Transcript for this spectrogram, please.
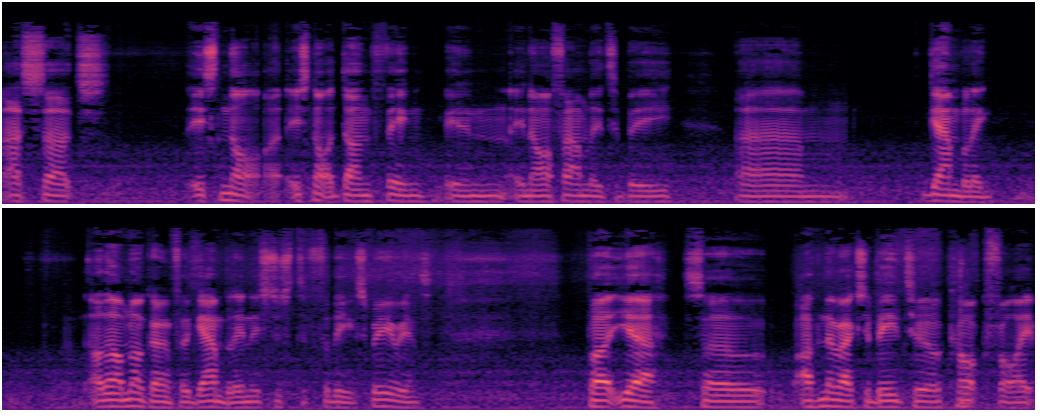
as such, it's not it's not a done thing in in our family to be um, gambling. Although I'm not going for the gambling, it's just for the experience. But yeah, so I've never actually been to a cockfight,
